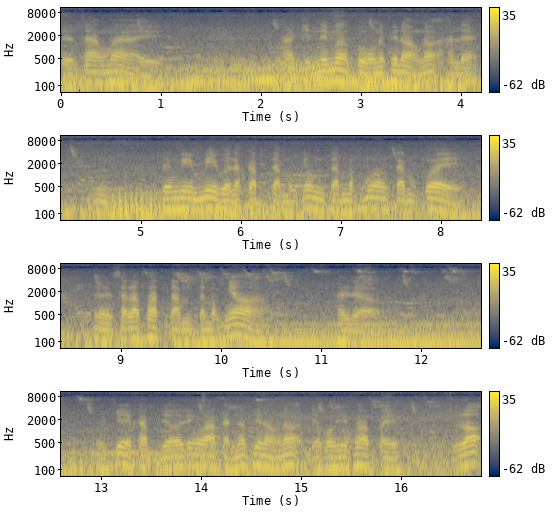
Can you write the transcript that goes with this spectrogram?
เดินทางมาหากินในเมืองกรุงนะพี่น้องเนาะฮันแหละซึ่งมีมีเวลาครับตำบักย่อมตำบักม่วงตำกล้วยสารพัดตำตำบักย่อฮันแล้วโอเคครับ เดี๋ยวจังว่ากันนะพี่น้องเนาะเดี๋ยวผมมีภาพไปเลาะ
